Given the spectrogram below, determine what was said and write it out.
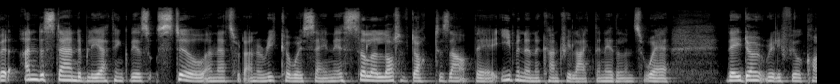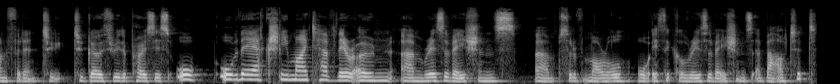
But understandably, I think there's still, and that's what Anarika was saying, there's still a lot of doctors out there, even in a country like the Netherlands, where they don't really feel confident to, to go through the process, or, or they actually might have their own um, reservations, um, sort of moral or ethical reservations about it.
